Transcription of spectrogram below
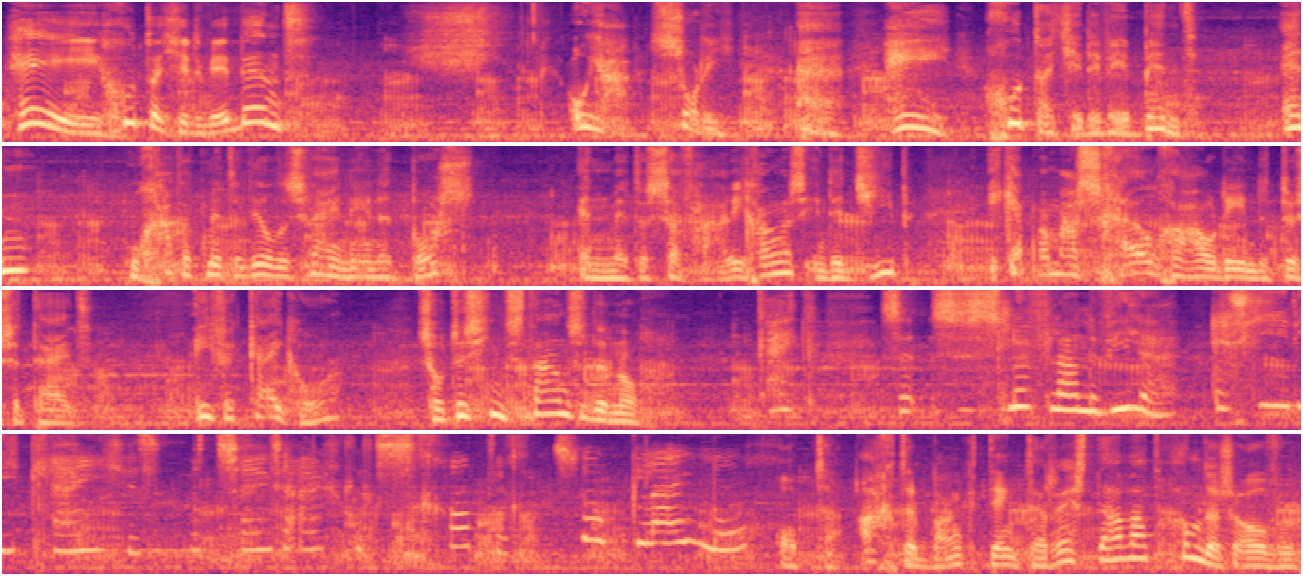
hey, goed dat je er weer bent. Oh ja, sorry. Eh hey, goed dat je er weer bent. En hoe gaat het met de wilde zwijnen in het bos? En met de safarigangers in de jeep? Ik heb me maar schuil gehouden in de tussentijd. Even kijken hoor. Zo te zien staan ze er nog. Kijk, ze, ze snuffelen aan de wielen. En zie je die kleintjes? Wat zijn ze eigenlijk schattig. Zo klein nog. Op de achterbank denkt de rest daar wat anders over.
